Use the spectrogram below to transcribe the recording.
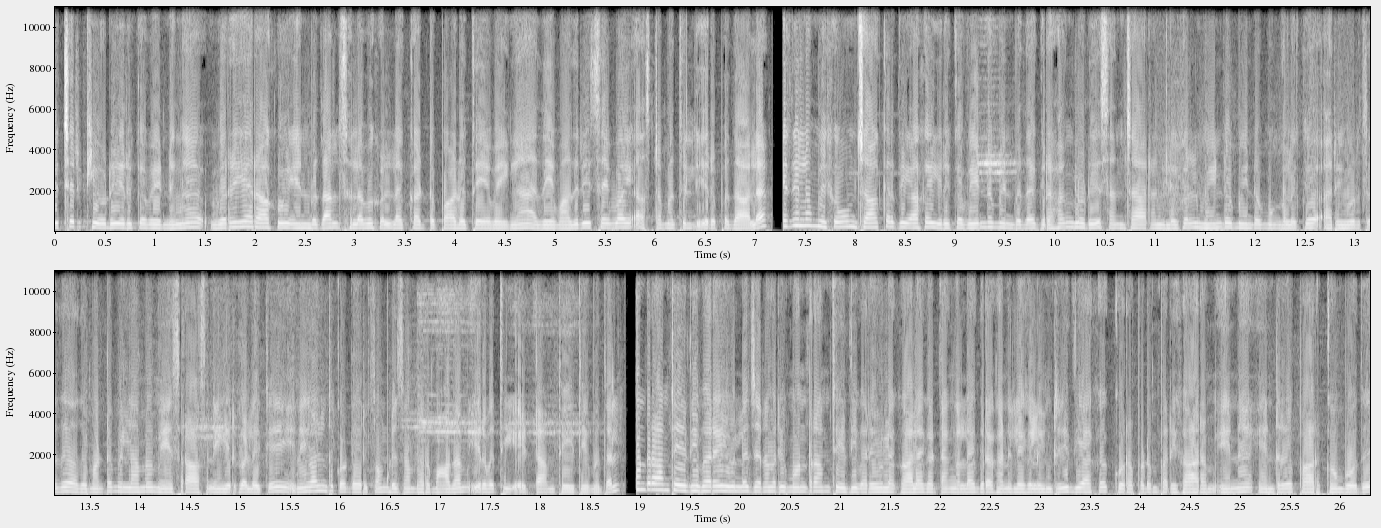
எச்சரிக்கையோடு இருக்க வேண்டுங்க. விரய என்பதால் செலவுகளில் கட்டுப்பாடு தேவைங்க. அதே மாதிரி செவ்வாய் அஷ்டமத்தில் இருப்பதால இதிலும் மிகவும் ஜாக்கிரதையாக இருக்க வேண்டும் என்பதை கிரகங்களுடைய சஞ்சார நிலைகள் மீண்டும் மீண்டும் உங்களுக்கு அறிவுறுத்துது. அது மட்டும் இல்லாமல் மேசராசினியர்களுக்கு நிகழ்ந்து கொண்டிருக்கும் டிசம்பர் மாதம் இருபத்தி எட்டாம் தேதி முதல் மூன்றாம் தேதி வரை உள்ள ஜனவரி மூன்றாம் தேதி வரை உள்ள காலகட்டங்களில் கிரகநிலைகளின் ரீதியாக கூறப்படும் பரிகாரம் என்ன என்று பார்க்கும்போது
